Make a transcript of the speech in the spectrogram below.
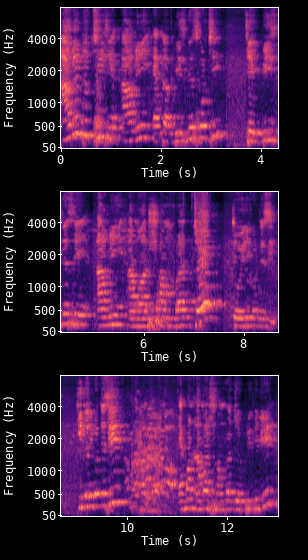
আমি বুঝছি যে আমি একটা বিজনেস করছি। যে বিজনেসে আমি আমার সাম্রাজ্য তৈরি করতেছি। কি তৈরি করতেছি? এখন আমার সাম্রাজ্য পৃথিবীর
